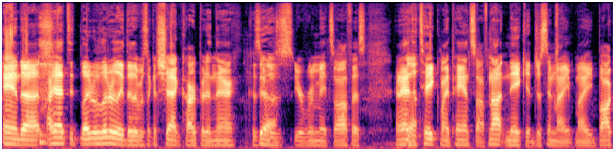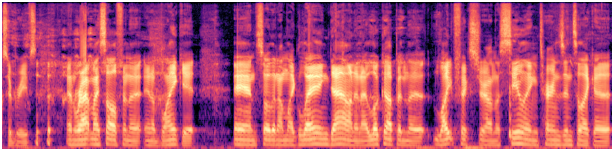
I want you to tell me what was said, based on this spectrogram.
And uh, I had to literally there was like a shag carpet in there because it Yeah. was your roommate's office, and I had Yeah. to take my pants off, not naked, just in my my boxer briefs, and wrap myself in a in a blanket. And so then I'm like laying down, and I look up, and the light fixture on the ceiling turns into like a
